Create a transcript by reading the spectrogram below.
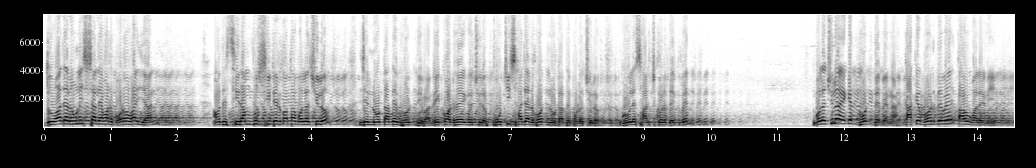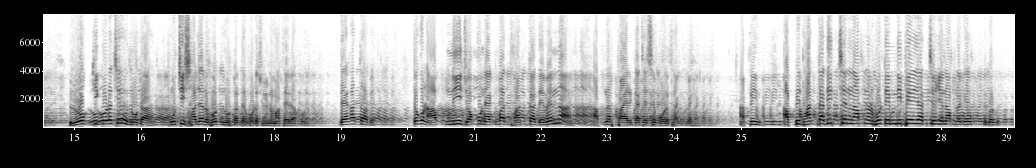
দু হাজার উনিশ সালে আমার বড় ভাই যান, আমাদের শ্রীরামপুর সিটের কথা বলেছিল যে নোটাতে ভোট দেবার। রেকর্ড হয়ে গেছিল, পঁচিশ হাজার ভোট নোটাতে পড়েছিল। গুগলে সার্চ করে দেখবেন। বলেছিল, একে ভোট দেবে না। কাকে ভোট দেবে? তাও বলেনি। লোক কি করেছে? নোটা, পঁচিশ হাজার ভোট নোটাতে পড়েছিল মাথায় রাখুন। দেখাতে হবে। তখন আপনি যখন একবার ধাক্কা দেবেন না, আপনার পায়ের কাছে এসে পড়ে থাকবে। আপনি আপনি ধাক্কা দিচ্ছেন না, আপনার ভোট এমনি পেয়ে যাচ্ছে, ওই জন্য আপনাকে।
